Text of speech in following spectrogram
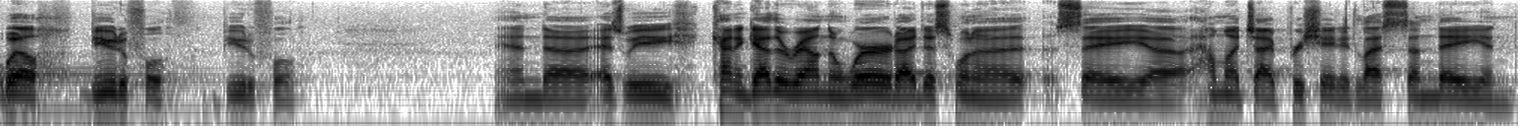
Well, beautiful, beautiful. And uh, as we kind of gather around the Word, I just want to say uh, how much I appreciated last Sunday and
